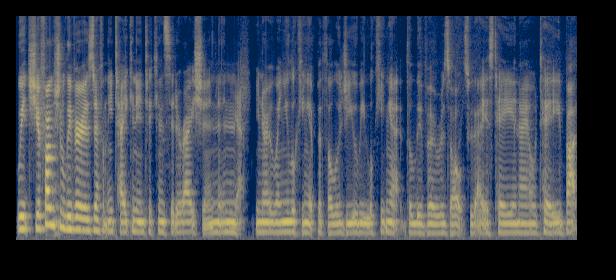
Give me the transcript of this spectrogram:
which your functional liver is definitely taken into consideration. And, Yeah. you know, when you're looking at pathology, you'll be looking at the liver results with AST and ALT. But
